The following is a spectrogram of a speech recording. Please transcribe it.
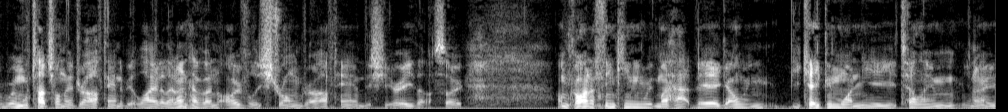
When we'll touch on their draft hand a bit later, they don't have an overly strong draft hand this year either. So I'm kind of thinking with my hat there, going, you keep him one year, you tell him, you know,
